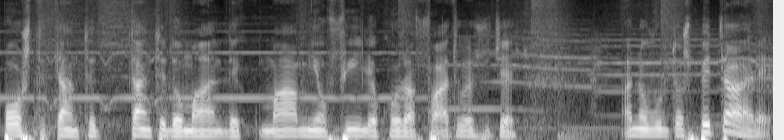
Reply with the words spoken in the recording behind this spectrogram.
poste tante, tante domande, ma mio figlio cosa ha fatto, cosa è successo. Hanno voluto aspettare,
